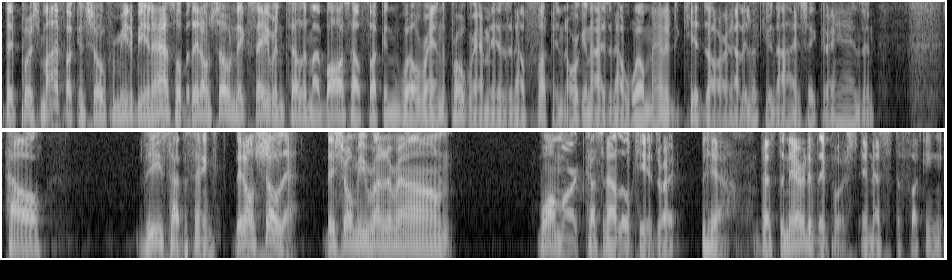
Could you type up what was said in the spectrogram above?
they pushed my fucking show for me to be an asshole, but they don't show Nick Saban telling my boss how fucking well ran the program is and how fucking organized and how well mannered the kids are and how they look you in the eye and shake their hands and how these type of things they don't show that. They show me running around Walmart cussing out little kids, right? Yeah, that's the narrative they pushed, and that's the fucking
